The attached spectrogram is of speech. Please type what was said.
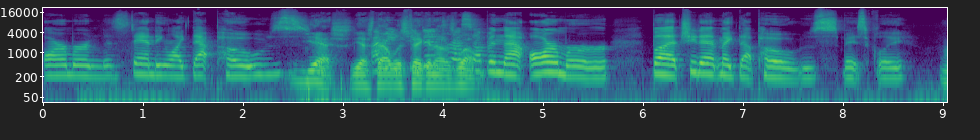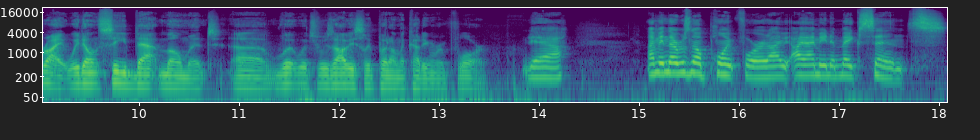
armor and is standing like that pose. Yes, yes, that I mean, was taken out as dress well. up in that armor, but she didn't make that pose basically. Right, we don't see that moment, uh, which was obviously put on the cutting room floor. Yeah. I mean, there was no point for it. I, I, I mean, it makes sense.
